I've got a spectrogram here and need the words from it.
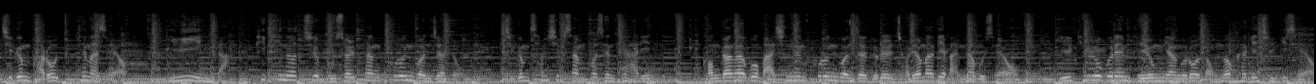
지금 바로 득템하세요. 2위입니다. 피키너츠 무설탕 푸른 건자두. 지금 33% 할인. 건강하고 맛있는 푸른 건자두를 저렴하게 만나보세요. 1kg 대용량으로 넉넉하게 즐기세요.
